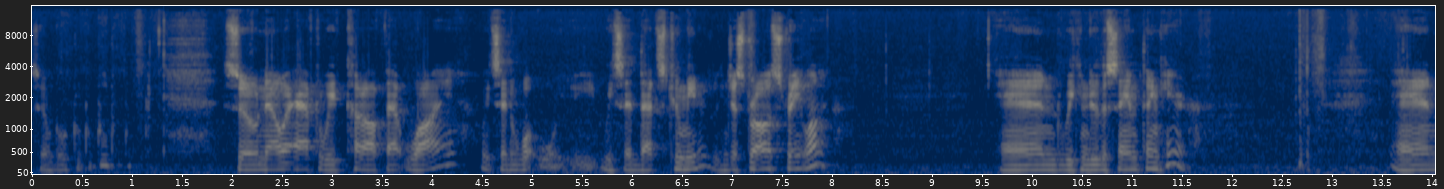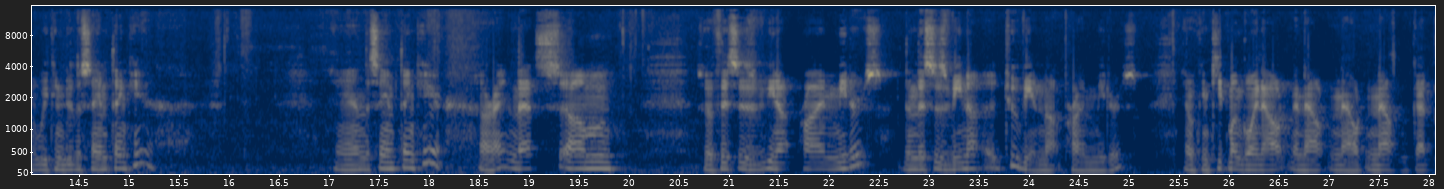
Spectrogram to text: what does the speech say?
So go. So now after we've cut off that y, we said what we said that's two meters. We can just draw a straight line, and we can do the same thing here, and we can do the same thing here, and the same thing here. All right, and that's um, so if this is v naught prime meters, then this is v naught uh, two v naught prime meters and we can keep on going out and out and out and out. We've got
